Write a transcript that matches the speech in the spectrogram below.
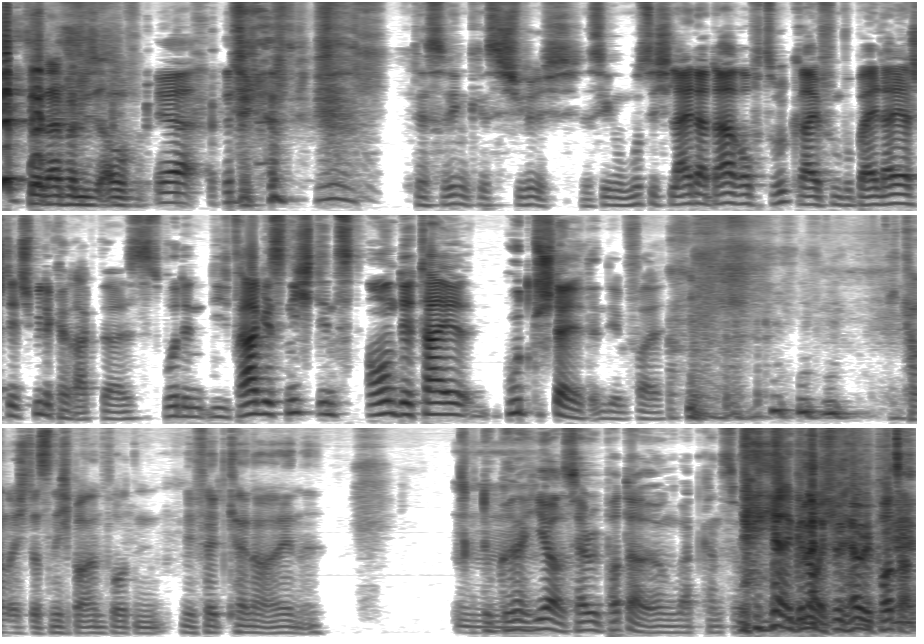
Das hört einfach nicht auf. Ja. Deswegen ist es schwierig. Deswegen muss ich leider darauf zurückgreifen, wobei da ja steht Spielecharakter. Es wurde, die Frage ist nicht ins en Detail gut gestellt in dem Fall. Ich kann euch das nicht beantworten. Mir fällt keiner ein. ey. Du kannst hier aus Harry Potter irgendwas kannst du. ja, genau, ich bin Harry Potter.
